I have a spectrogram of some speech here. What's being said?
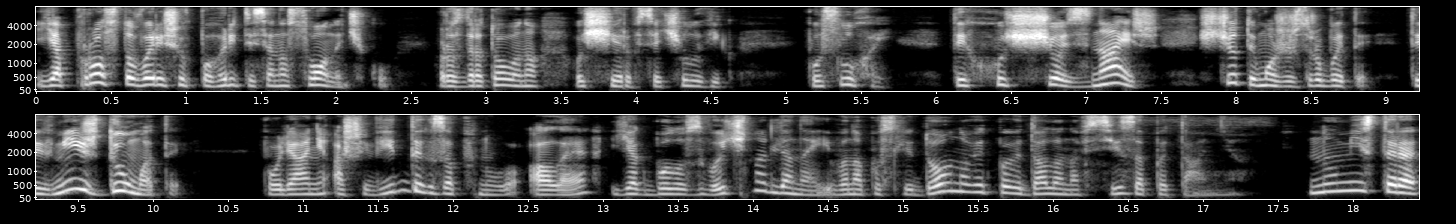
Я просто вирішив погрітися на сонечку, роздратовано ощирився чоловік. Послухай, ти хоч щось знаєш, що ти можеш зробити? Ти вмієш думати? Поляні аж віддих запнуло, але, як було звично для неї, вона послідовно відповідала на всі запитання. Ну, містере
